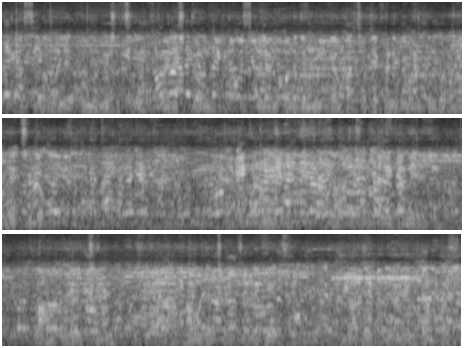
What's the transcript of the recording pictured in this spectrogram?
আসসালামু আলাইকুম। আমি এসেছি মাইলস্টোন স্কুল অ্যান্ড কলেজের মূল ক্যাম্প আছে যেখানে বিমান দুর্ঘটনা হয়েছিল। এখানে আহত হয়েছেন আমাদের ছেড়ে চলে গিয়েছে তাদের মূল ক্যাম্পাসে।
